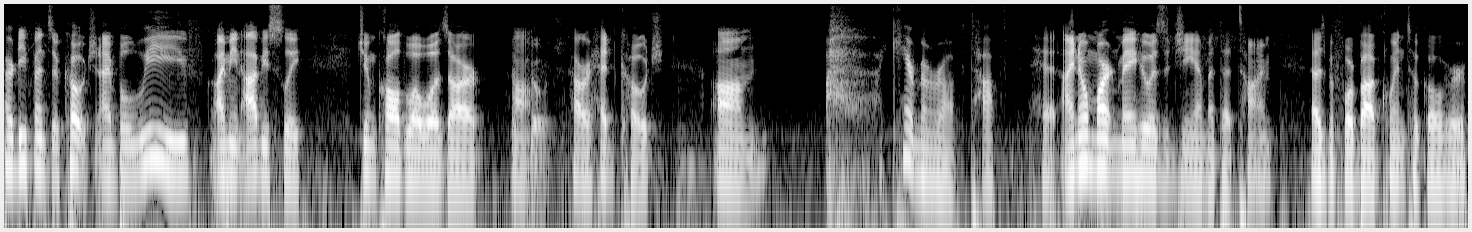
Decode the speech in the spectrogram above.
our defensive coach? And I believe, I mean, obviously, Jim Caldwell was our Head um, coach. our head coach. Um, I can't remember off the top of my head. I know Martin May, who was a GM at that time. That was before Bob Quinn took over.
